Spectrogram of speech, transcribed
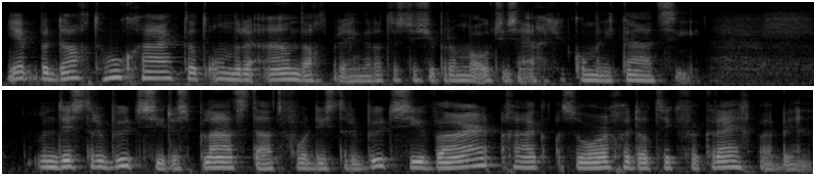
Je hebt bedacht hoe ga ik dat onder de aandacht brengen. Dat is dus je promotie, is eigenlijk je communicatie. Een distributie, dus plaats staat voor distributie. Waar ga ik zorgen dat ik verkrijgbaar ben?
